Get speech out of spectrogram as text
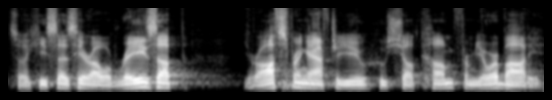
So he says here, I will raise up your offspring after you, who shall come from your body.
